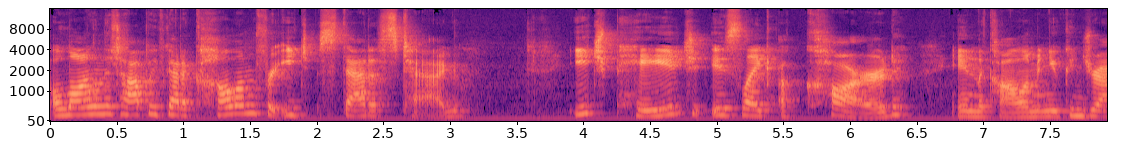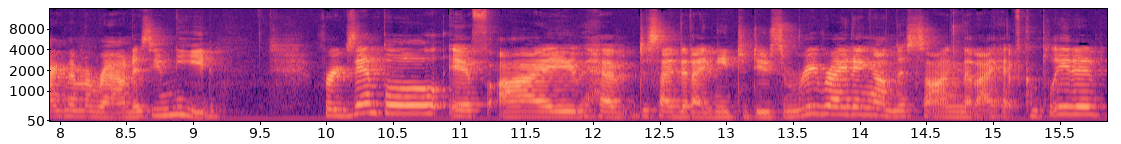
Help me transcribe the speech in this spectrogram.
Along the top, we've got a column for each status tag. Each page is like a card in the column and you can drag them around as you need. For example, if I have decided that I need to do some rewriting on this song that I have completed,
